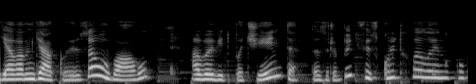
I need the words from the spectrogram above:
Я вам дякую за увагу, а ви відпочиньте та зробіть фізкульт хвилинку.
